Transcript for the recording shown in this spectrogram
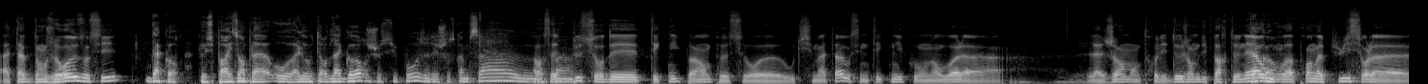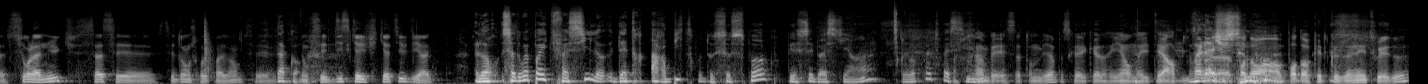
attaque dangereuse aussi. D'accord. C'est Par exemple, à, au- à la hauteur de la gorge, je suppose, des choses comme ça. euh, Alors ça va être plus sur des techniques, par exemple sur euh, Uchimata, où c'est une technique où on envoie la, la jambe entre les deux jambes du partenaire, où on va prendre appui sur la, sur la nuque. Ça, c'est dangereux, par exemple. D'accord. Donc c'est disqualificatif direct. Alors, ça doit pas être facile d'être arbitre de ce sport, Sébastien. hein ça doit pas être facile. Ah, hein. ben, ça tombe bien parce qu'avec Adrien, on a été arbitre Voilà, euh, pendant, pendant quelques années tous les deux.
